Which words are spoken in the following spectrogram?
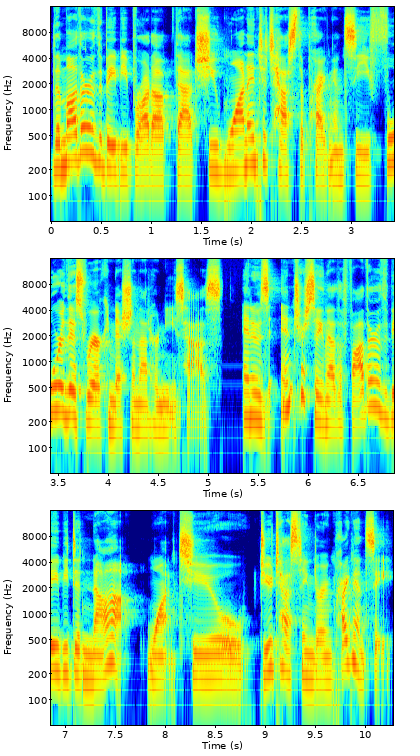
The mother of the baby brought up that she wanted to test the pregnancy for this rare condition that her niece has. And it was interesting that the father of the baby did not want to do testing during pregnancy.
